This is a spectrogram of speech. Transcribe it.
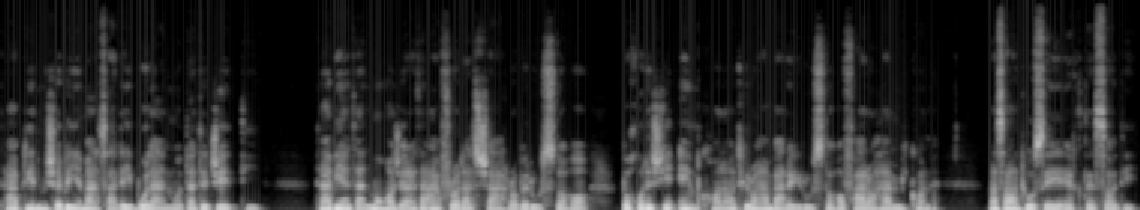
تبدیل میشه به یه مسئله بلند مدت جدی. طبیعتا مهاجرت افراد از شهرها به روستاها با خودش یه امکاناتی رو هم برای روستاها فراهم می‌کنه. مثلا توسعه اقتصادی.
